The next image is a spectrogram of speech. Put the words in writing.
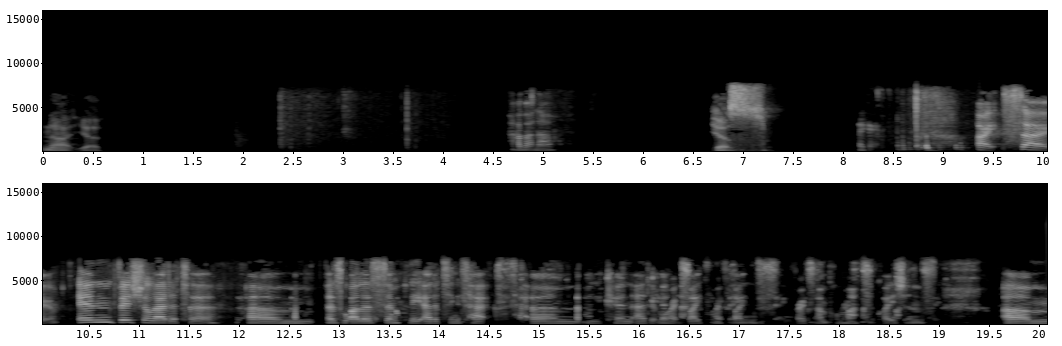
Not yet. How about now? Yes. Okay. All right, so in Visual Editor, um, as well as simply editing text, um, you can edit more exciting things, for example, math equations. Um,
